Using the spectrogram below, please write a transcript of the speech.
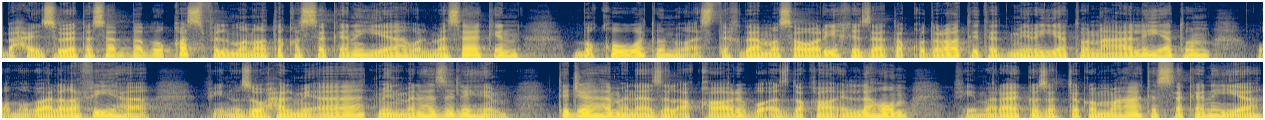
بحيث يتسبب قصف المناطق السكنية والمساكن بقوة واستخدام صواريخ ذات قدرات تدميرية عالية ومبالغ فيها في نزوح المئات من منازلهم تجاه منازل أقارب وأصدقاء لهم في مراكز التجمعات السكنية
